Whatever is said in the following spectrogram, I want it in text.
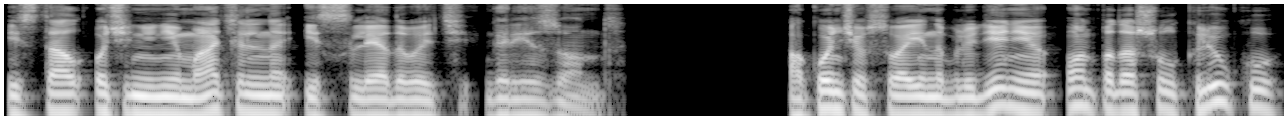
и стал очень внимательно исследовать горизонт. Окончив свои наблюдения, он подошел к люку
